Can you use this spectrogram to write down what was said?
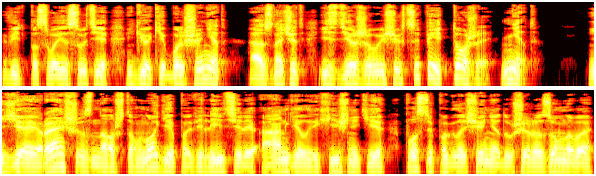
Ведь по своей сути Гёки больше нет, а значит и сдерживающих цепей тоже нет. Я и раньше знал, что многие повелители, ангелы и хищники после поглощения души разумного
